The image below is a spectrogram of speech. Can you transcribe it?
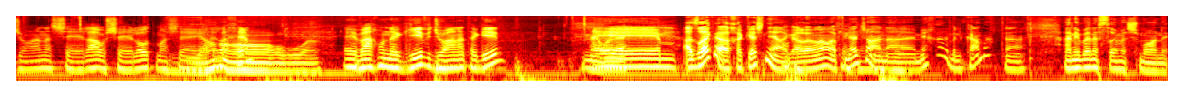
ג'ואנה שאלה או שאלות, מה שיעלה לכם. אה, ואנחנו נגיב, ג'ואנה תגיב. מעולה. אמ, אז רגע, חכה שנייה, רגע, אוקיי. לא, לא, כן, לפני כן, ג'ואנה, אוקיי. מיכאל, בן כמה אתה? אני בן 28.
